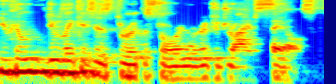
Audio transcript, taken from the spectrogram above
you can do linkages throughout the store in order to drive sales.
